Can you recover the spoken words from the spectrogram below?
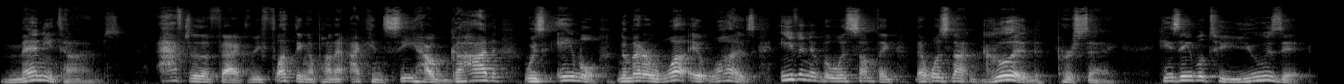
many times after the fact, reflecting upon it, I can see how God was able, no matter what it was, even if it was something that was not good per se, He's able to use it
